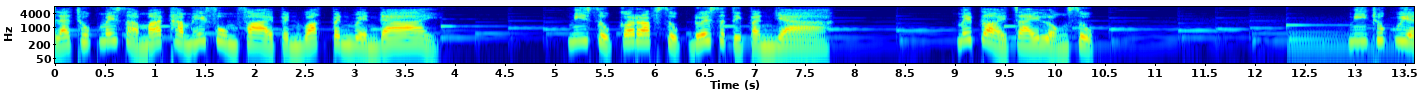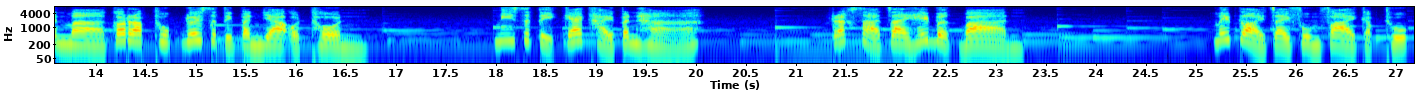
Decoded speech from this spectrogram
และทุกข์ไม่สามารถทำให้ฟูมฟายเป็นวักเป็นเวรได้ มีสุขก็รับสุขด้วยสติปัญญา ไม่ปล่อยใจหลงสุขมีทุกเวียนมาก็รับทุกข์ด้วยสติปัญญาอดทน มีสติแก้ไขปัญหา รักษาใจให้เบิกบาน ไม่ปล่อยใจฟูมฟายกับทุกข์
